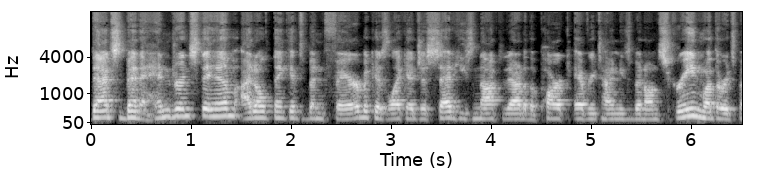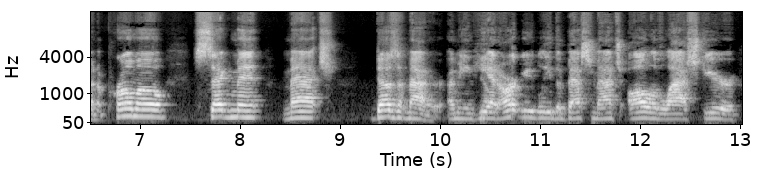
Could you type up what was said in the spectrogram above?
that's been a hindrance to him. I don't think it's been fair because, like I just said, he's knocked it out of the park every time he's been on screen, whether it's been a promo, segment, match, doesn't matter. I mean, he yep. had arguably the best match all of last year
